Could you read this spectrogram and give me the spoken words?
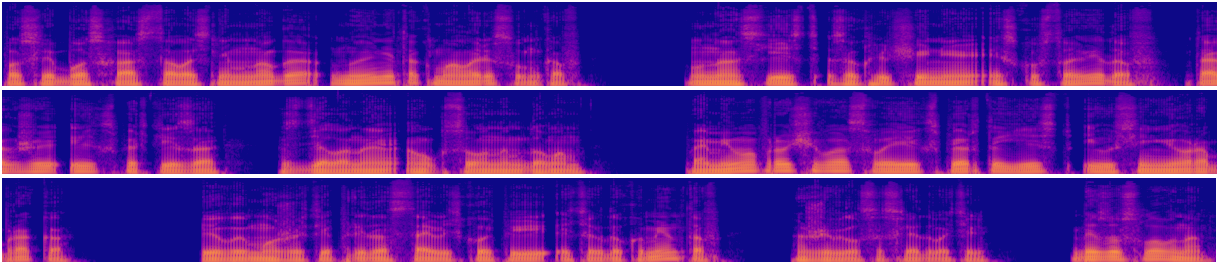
После Босха осталось немного, но и не так мало рисунков. У нас есть заключение искусствоведов, также и экспертиза, сделанная аукционным домом. Помимо прочего, свои эксперты есть и у сеньора Брака. И вы можете предоставить копии этих документов – оживился следователь. «Безусловно.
